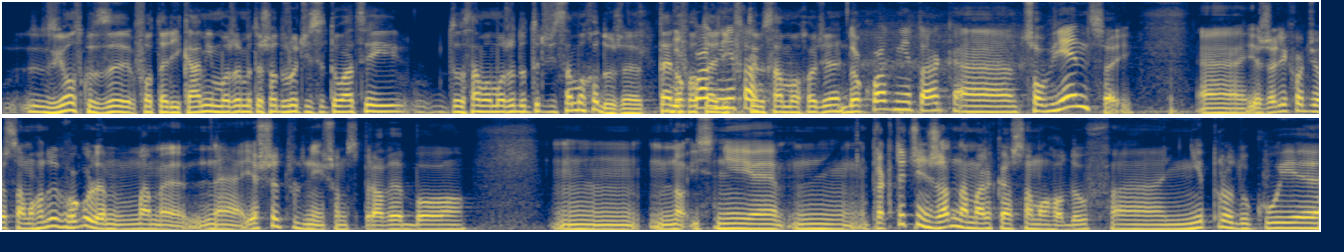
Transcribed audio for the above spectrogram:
w związku z fotelikami możemy też odwrócić sytuację i to samo może dotyczyć samochodu, że ten Dokładnie fotelik w tak. tym samochodzie Dokładnie tak. E, Co więcej, e, jeżeli chodzi o samochody, w ogóle mamy e, jeszcze trudniejszą sprawę, bo mm, no, istnieje mm, praktycznie żadna marka samochodów nie produkuje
